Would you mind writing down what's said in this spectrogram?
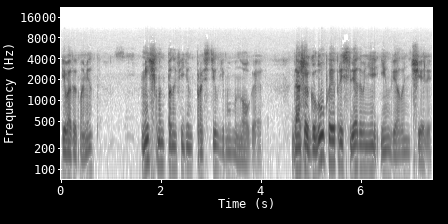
и в этот момент Мичман Панафидин простил ему многое, даже глупое преследование им виолончели.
